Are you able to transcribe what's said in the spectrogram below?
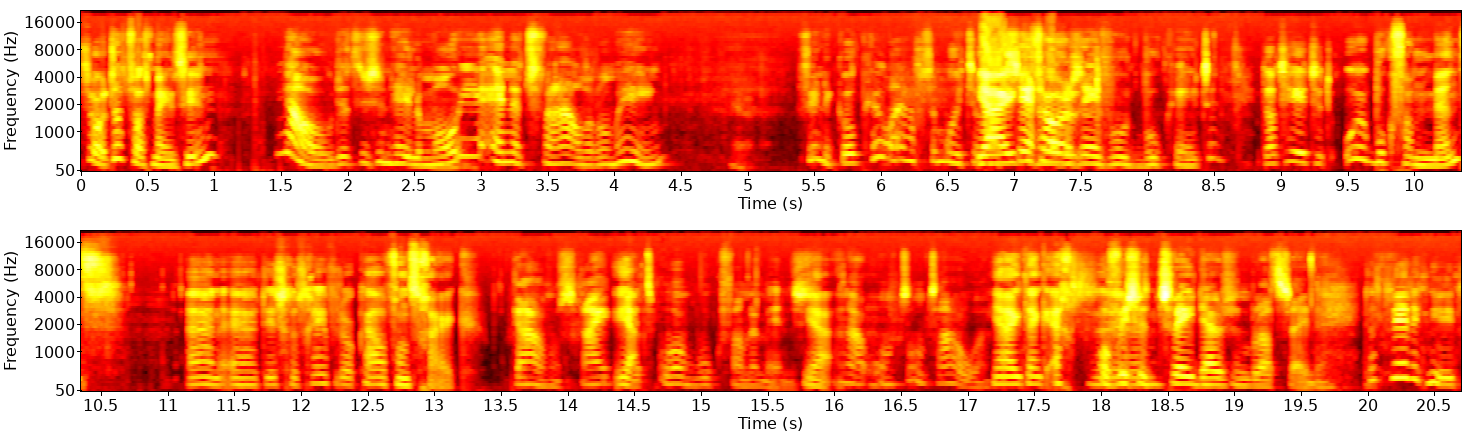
Zo, dat was mijn zin. Nou, dat is een hele mooie. En het verhaal eromheen ja. vind ik ook heel erg de moeite. Ja, Laat zeggen zou, nog eens even hoe het boek heette. Dat heet Het Oorboek van de Mens. En uh, het is geschreven door Karel van Schaik. Karel ja. het oorboek van de mens. Ja. Nou, om te onthouden. Ja, ik denk echt... Of is het 2000 bladzijden? Dat weet ik niet.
